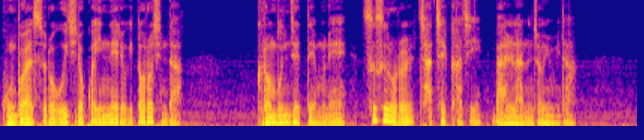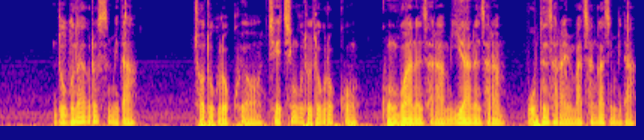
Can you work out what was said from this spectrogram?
공부할수록 의지력과 인내력이 떨어진다. 그런 문제 때문에 스스로를 자책하지 말라는 점입니다. 누구나 그렇습니다. 저도 그렇고요. 제 친구들도 그렇고 공부하는 사람, 일하는 사람, 모든 사람이 마찬가지입니다.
